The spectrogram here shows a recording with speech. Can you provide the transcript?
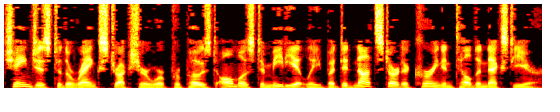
Changes to the rank structure were proposed almost immediately but did not start occurring until the next year.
